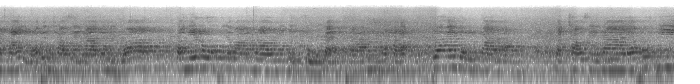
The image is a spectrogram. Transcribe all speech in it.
นะคะ หรือว่าเป็นชาวเสนาจะเห็นว่า ตอนนี้โรงพยาบาลเรามีตึกสูงแปดชั้นนะคะเพื่อให้บริการกับชาวเสนาและผู้ที่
